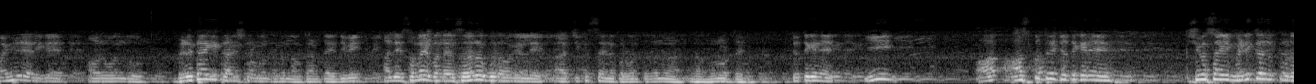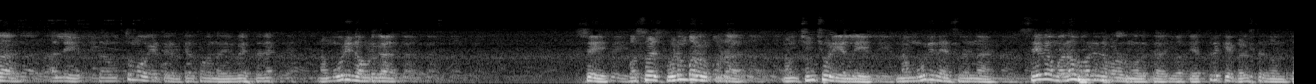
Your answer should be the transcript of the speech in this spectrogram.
ಮಹಿಳೆಯರಿಗೆ ಅವರು ಒಂದು ಬೆಳಕಾಗಿ ಕಾಣಿಸಿಕೊಳ್ಳುವಂಥದ್ದನ್ನು ನಾವು ಕಾಣ್ತಾ ಇದ್ದೀವಿ. ಅಲ್ಲಿ ಸಮಯ ಬಂದಾಗ ಹೋಗಿ ಅಲ್ಲಿ ಆ ಚಿಕಿತ್ಸೆಯನ್ನು ಕೊಡುವಂಥದ್ದನ್ನು ನಾವು ನೋಡ್ತಾ ಇದ್ದೀವಿ. ಜೊತೆಗೇನೆ ಈ ಆಸ್ಪತ್ರೆ ಜೊತೆಗೇನೆ ಶಿವಸಾಯಿ ಮೆಡಿಕಲ್ ಕೂಡ ಅಲ್ಲಿ ಉತ್ತಮವಾಗಿರ್ತಕ್ಕಂಥ ಕೆಲಸವನ್ನು ನಿರ್ವಹಿಸ್ತದೆ. ನಮ್ಮೂರಿನ ಹುಡುಗ ಶ್ರೀ ಬಸವರಾಜ್ ಕುಡುಂಬರು ಕೂಡ ನಮ್ಮ ಚಿಂಚೋಳಿಯಲ್ಲಿ ನಮ್ಮೂರಿನ ಹೆಸರನ್ನ ಸೇವಾ ಮನೋಭಾವನೆ ಮಾಡೋದ್ರ ಮೂಲಕ ಇವತ್ತು ಎತ್ತರಕ್ಕೆ ಬೆಳೆಸ್ತಿರುವಂತ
